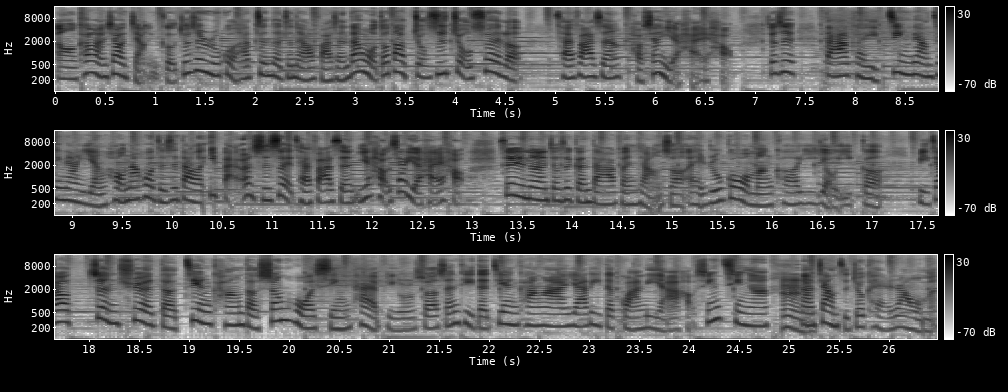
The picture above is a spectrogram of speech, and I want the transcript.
嗯，开玩笑讲一个，就是如果它真的真的要发生，但我都到九十九岁了才发生，好像也还好。就是大家可以尽量尽量延后，那或者是到了一百二十岁才发生，也好像也还好。所以呢，就是跟大家分享说，哎，如果我们可以有一个比较正确的健康的生活形态，比如说身体的健康啊、压力的管理啊、好心情啊，嗯，那这样子就可以让我们。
